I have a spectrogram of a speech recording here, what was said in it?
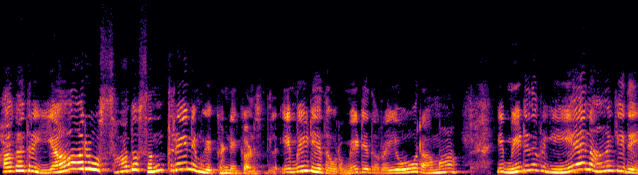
ಹಾಗಾದ್ರೆ ಯಾರು ಸಾಧು ಸಂತರೇ ನಿಮಗೆ ಕಣ್ಣಿಗೆ ಕಾಣಿಸ್ತಿಲ್ಲ. ಈ ಮೀಡಿಯಾದವರು ಮೀಡಿಯಾದವರು, ಅಯ್ಯೋ ರಾಮ, ಈ ಮೀಡಿಯಾದವ್ರಿಗೆ ಏನಾಗಿದೆ?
